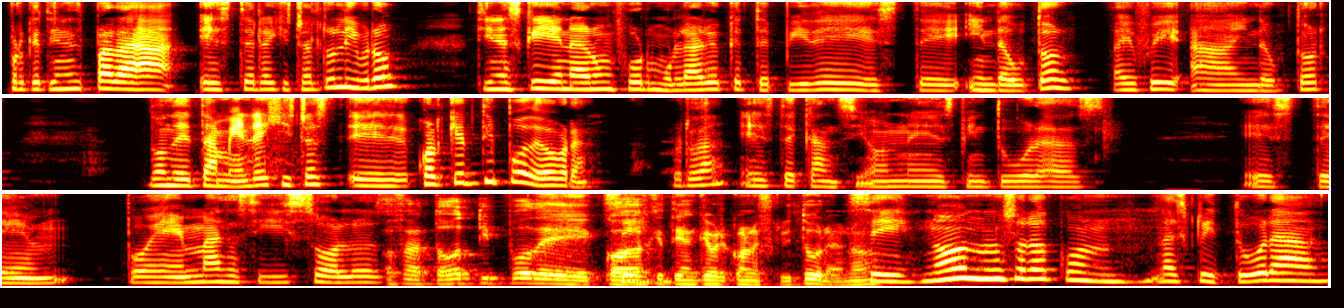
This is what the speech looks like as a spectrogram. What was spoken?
porque tienes para este registrar tu libro, tienes que llenar un formulario que te pide este Indautor. Ahí fui a Indautor, donde también registras eh, cualquier tipo de obra, ¿verdad? Este, canciones, pinturas, este, poemas así solos. O sea, todo tipo de cosas Sí. que tienen que ver con la escritura, ¿no? Sí, no, no solo con la escritura,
